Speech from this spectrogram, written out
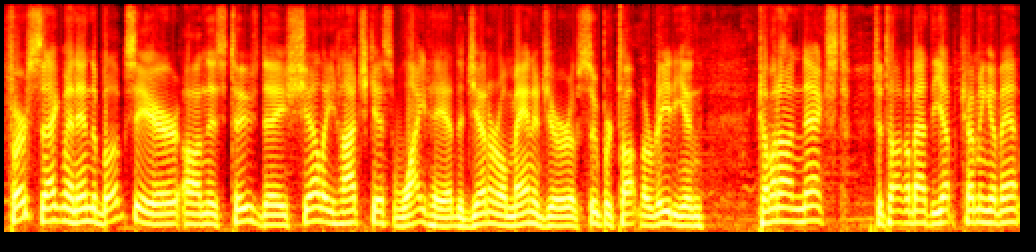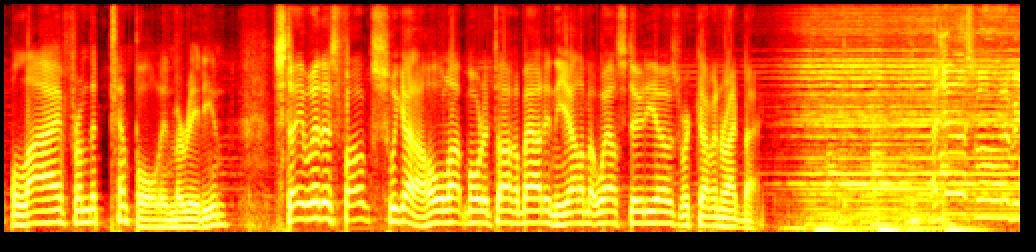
First segment in the books here on this Tuesday. Shelley Hotchkiss Whitehead, the general manager of Super Talk Meridian, coming on next to talk about the upcoming event live from the Temple in Meridian. Stay with us, folks. We got a whole lot more to talk about in the Element Wealth studios. We're coming right back. I just wanna be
